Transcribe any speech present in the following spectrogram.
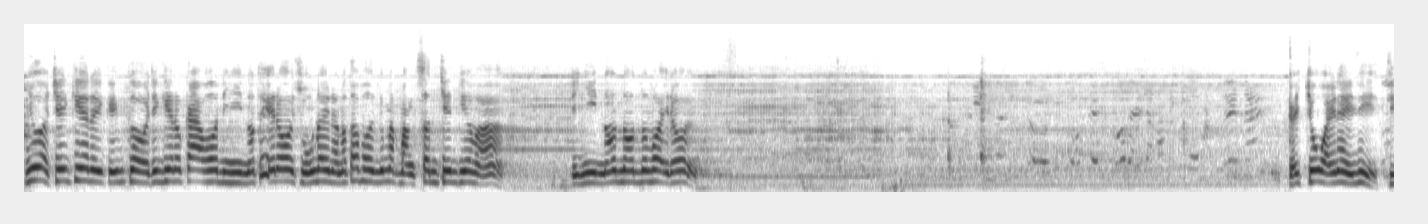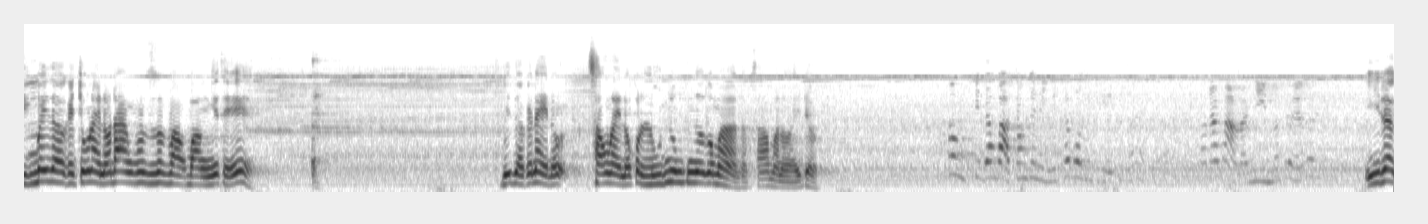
như ở trên kia thì cái cờ trên kia nó cao hơn thì nhìn nó thế thôi xuống đây là nó thấp hơn cái mặt bằng sân trên kia mà. Thì nhìn nó nó nó vậy thôi cái chỗ ấy này gì? Thì bây giờ cái chỗ này nó đang vào bằng như thế. Bây giờ cái này nó sau này nó còn lún xuống nữa cơ mà làm sao mà nó ấy được? Không, chị đang bảo trong cái hình thấp hơn thì Nó đang bảo là nhìn nó thế thôi. Ý là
